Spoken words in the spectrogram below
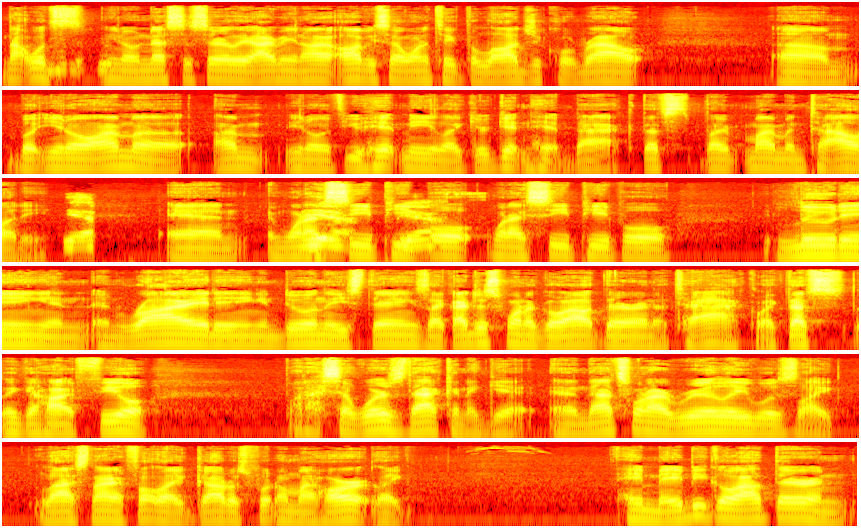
not what's you know necessarily. I mean, I obviously I want to take the logical route, um, but you know, I'm a I'm you know if you hit me, like you're getting hit back. That's my, my mentality. Yeah. And and when yeah, I see people yeah. when I see people looting and, and rioting and doing these things, like I just want to go out there and attack. Like that's like how I feel. But I said, where's that gonna get? And that's when I really was like last night. I felt like God was putting on my heart, like hey, maybe go out there and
